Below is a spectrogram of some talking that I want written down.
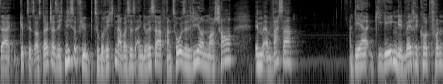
Da gibt's jetzt aus deutscher Sicht nicht so viel zu berichten, aber es ist ein gewisser Franzose Leon Marchand im Wasser, der gegen den Weltrekord von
